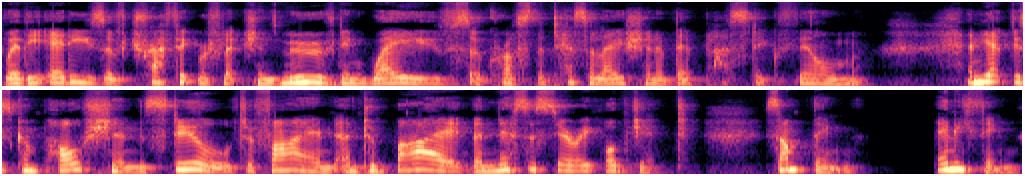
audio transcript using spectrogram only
where the eddies of traffic reflections moved in waves across the tessellation of their plastic film and yet this compulsion still to find and to buy the necessary object, something, anything.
